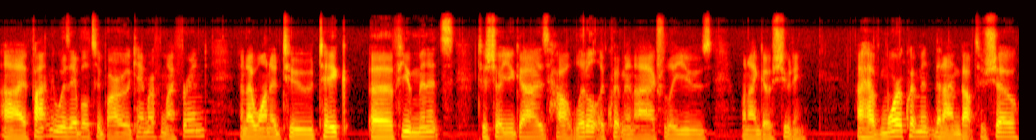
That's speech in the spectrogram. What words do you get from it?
I finally was able to borrow a camera from my friend and I wanted to take a few minutes to show you guys how little equipment I actually use when I go shooting. I have more equipment than I'm about to show,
